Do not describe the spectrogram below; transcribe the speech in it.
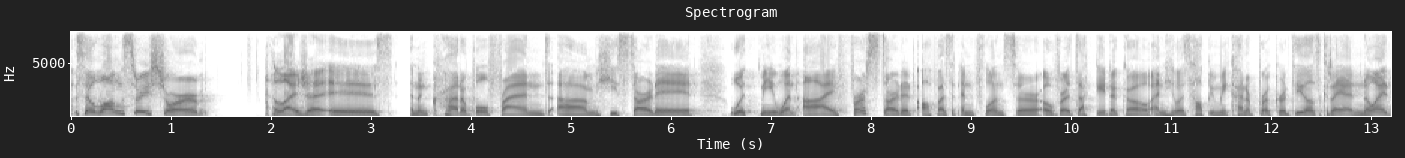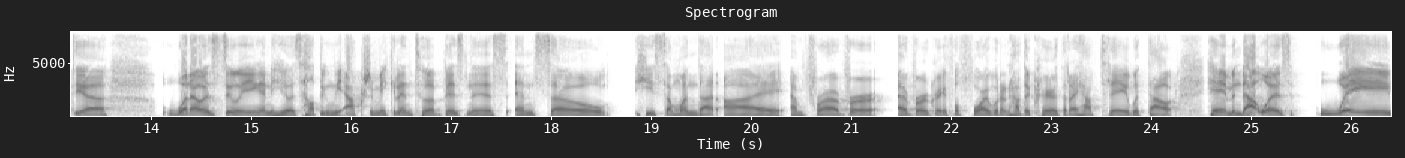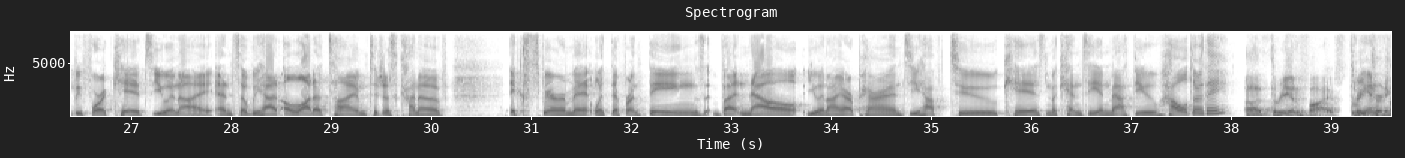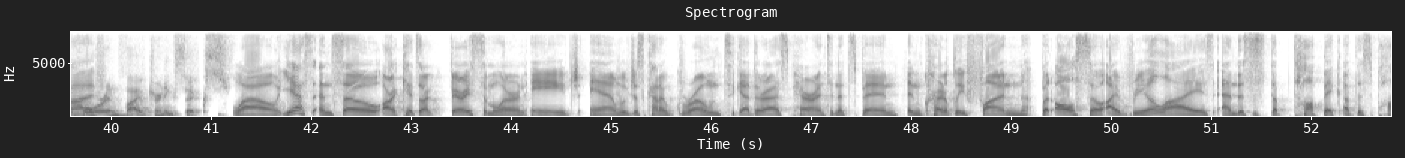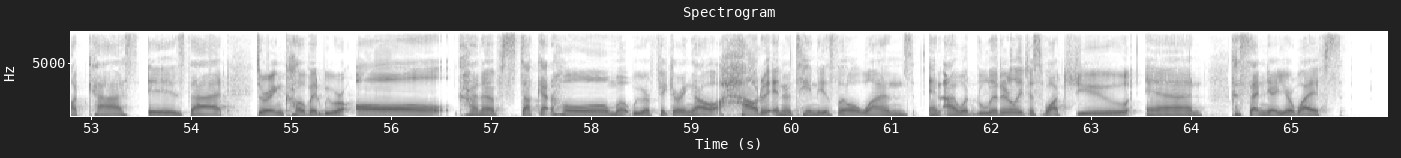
so long story short, Elijah is an incredible friend. Um, he started with me when I first started off as an influencer over a decade ago, and he was helping me kind of broker deals because I had no idea what I was doing, and he was helping me actually make it into a business. And so he's someone that I am forever, ever grateful for. I wouldn't have the career that I have today without him. And that was way before kids, you and I. And so we had a lot of time to just kind of experiment with different things. But now you and I are parents. You have two kids, Mackenzie and Matthew. How old are they? Uh, three and five. Three, three turning five. four and five turning six. Wow. Yes. And so our kids are very similar in age, and we've just kind of grown together as parents, and it's been incredibly fun. But also, I realize, and this is the topic of this podcast, is that during COVID, we were all kind of stuck at home. We were figuring out how to entertain these little ones. And I would literally just watch you and Ksenia, your wife's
